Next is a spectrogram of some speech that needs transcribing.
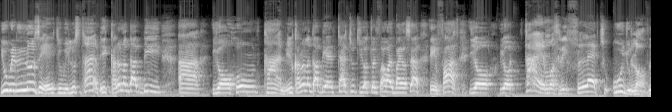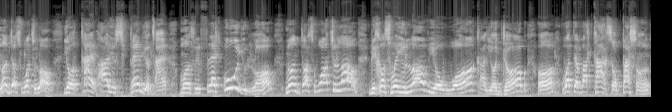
You will lose it, you will lose time. It can no longer be uh, your own time. You can no longer be entitled to your 24 hours by yourself. In fact, your your time must reflect who you love, not just what you love. Your time, how you spend your time, must reflect who you love, not just what you love. Because when you love your work and your job or whatever task or passion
